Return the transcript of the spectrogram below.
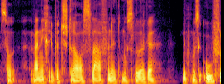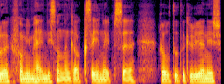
so, wenn ich über die Straße laufe, nicht muss schauen, nicht muss aufschauen von meinem Handy, sondern gerade sehen, ob es äh, rot oder grün ist.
